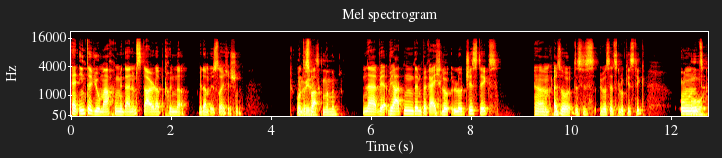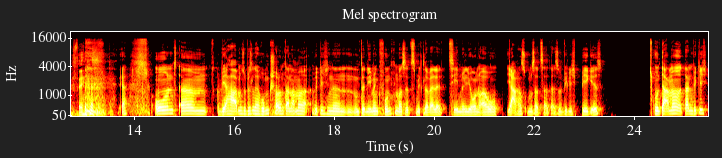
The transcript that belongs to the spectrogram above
ein Interview machen mit einem Startup-Gründer, mit einem österreichischen. Und, das wer war, genommen? na, wir, wir hatten den Bereich Lo Logistics, ähm, Okay. also das ist übersetzt Logistik. Und oh, thanks. und ähm, wir haben so ein bisschen herumgeschaut und dann haben wir wirklich ein Unternehmen gefunden, was jetzt mittlerweile 10 Millionen Euro Jahresumsatz hat, also wirklich big ist. Und da haben wir dann wirklich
